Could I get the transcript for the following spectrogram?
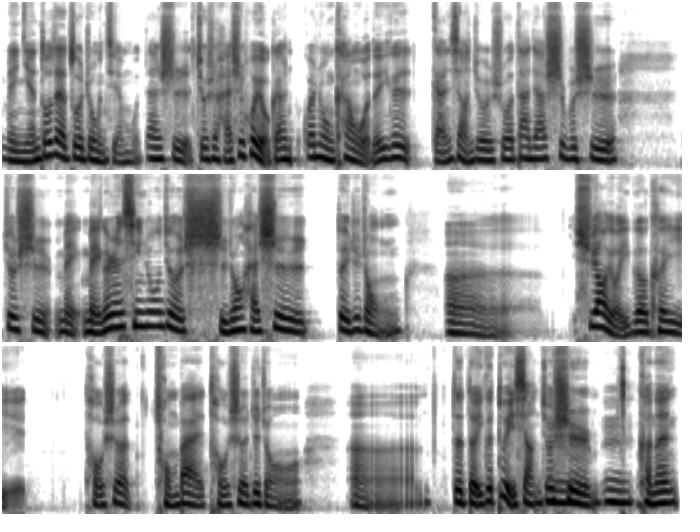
每年都在做这种节目，但是就是还是会有观观众看。我的一个感想就是说，大家是不是就是每每个人心中就始终还是对这种呃需要有一个可以投射崇拜、投射这种呃的的一个对象，就是嗯，可能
